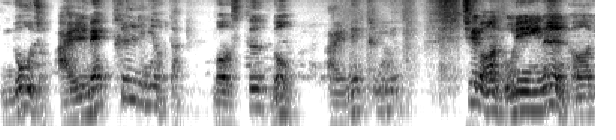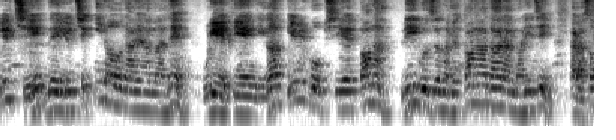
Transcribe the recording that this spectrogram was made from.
know죠. 알매 틀림이 없다. must know 알매 틀림이 없다. 7번 우리는 어, 일찍 내일 일찍 일어나야만 해. 우리의 비행기가 7시에 떠나. leaves 하면 떠나다란 말이지. 따라서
